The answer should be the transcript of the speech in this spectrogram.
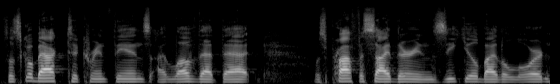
So, let's go back to Corinthians. I love that that was prophesied there in Ezekiel by the Lord.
